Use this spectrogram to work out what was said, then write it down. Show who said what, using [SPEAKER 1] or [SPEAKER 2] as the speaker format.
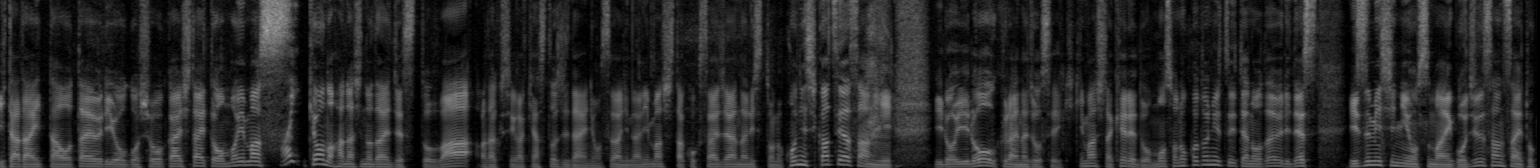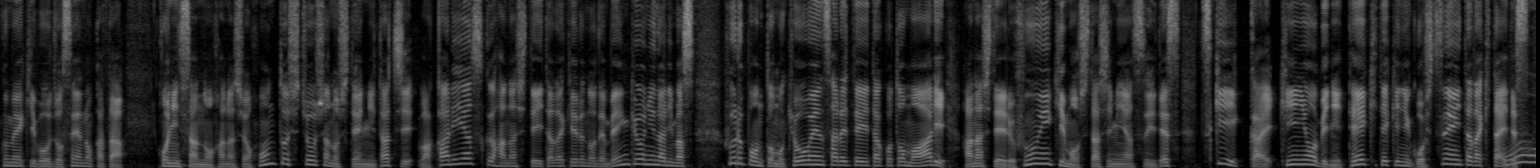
[SPEAKER 1] いただいたお便りをご紹介したいと思います、
[SPEAKER 2] はい。
[SPEAKER 1] 今日の話のダイジェストは私がキャスト時代にお世話になりました国際ジャーナリストの小西克也さんに いろいろウクライナ情勢聞きましたけれどもそのことについてのお便りです。泉市にお住まい53歳匿名希望女性の方。小西さんのお話は本当視聴者の視点に立ち分かりやすく話していただけるので勉強になります。フルポンとも共演されていたこともあり話している雰囲気も親しみやすいです。月1回金曜日に定期的にご出演いただきたいです。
